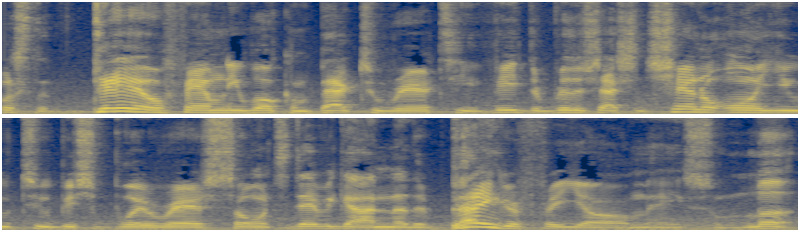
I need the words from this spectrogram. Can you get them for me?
What's the deal, family? Welcome back to Rare TV, the British Action channel on YouTube. It's your boy Rare Soul, and today we got another banger for y'all, man. So look,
